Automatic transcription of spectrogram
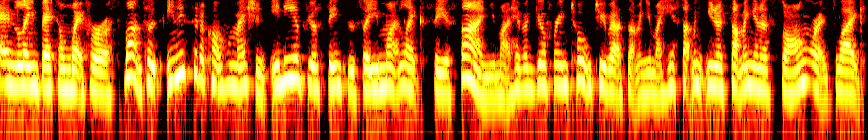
and lean back and wait for a response. So it's any sort of confirmation, any of your senses. So you might like see a sign, you might have a girlfriend talk to you about something, you might hear something, you know, something in a song where it's like,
